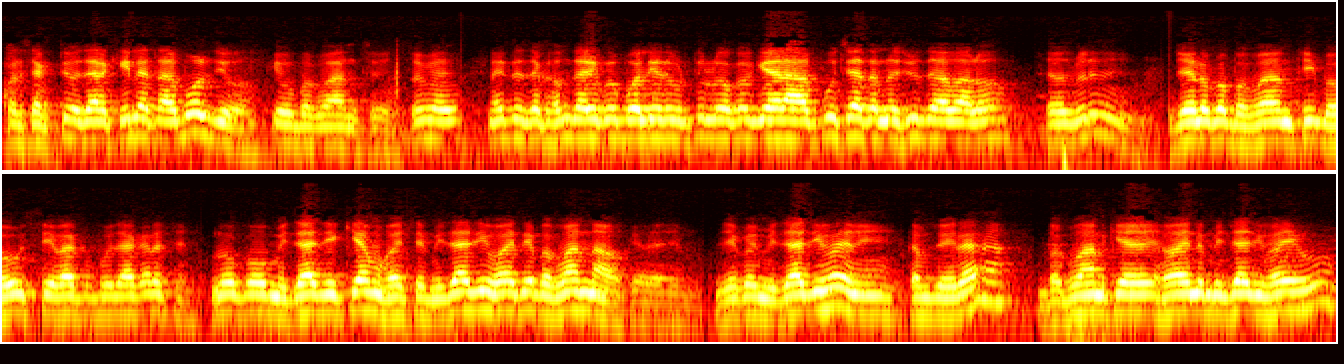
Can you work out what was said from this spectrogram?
પણ શક્તિઓ જયારે ખીલે ત્યારે બોલજો કેવું ભગવાન છે. શું કહ્યું? નહીં તો જખમદારી કોઈ બોલીએ તો ઉડતું લોકો ઘેર પૂછે તમને શું જવાબ આલો? ને? જે લોકો ભગવાનથી બહુ સેવા પૂજા કરે છે લોકો મિજાજી કેમ હોય છે? મિજાજી હોય તે ભગવાન ના કહેવાય જે કોઈ મિજાજી હોય ને તમે જોયેલા ભગવાન કે હોય ને મિજાજી હોય એવું.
